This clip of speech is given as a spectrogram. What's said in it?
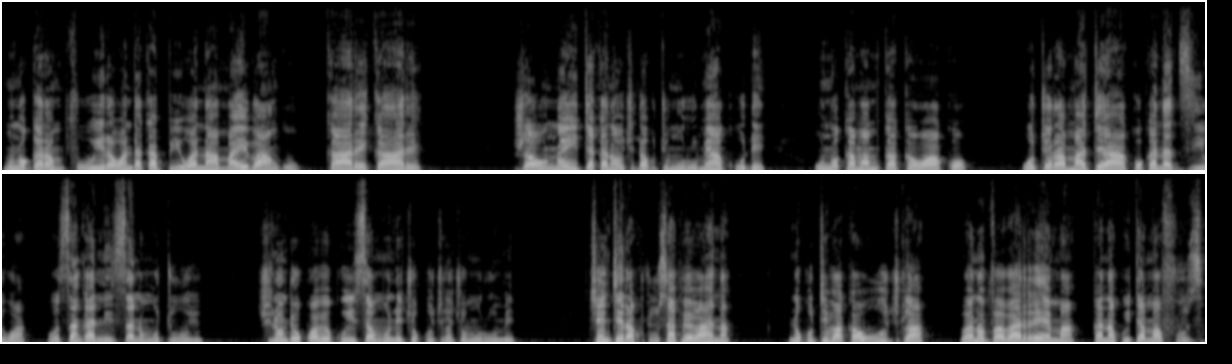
munogara mupfuwira wandakapiwa naamai vangu kare kare. Zvaunoita kana uchida kuti murume akude unokama mukaka wako wotora mate ako kana dziwa wosanganisa nomuti uyu zvino ndokwave kuisa mune chokudya chomurume. Chenjera kuti usape vana nokuti vakaudya vanobva varema kana kuita mafuza.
